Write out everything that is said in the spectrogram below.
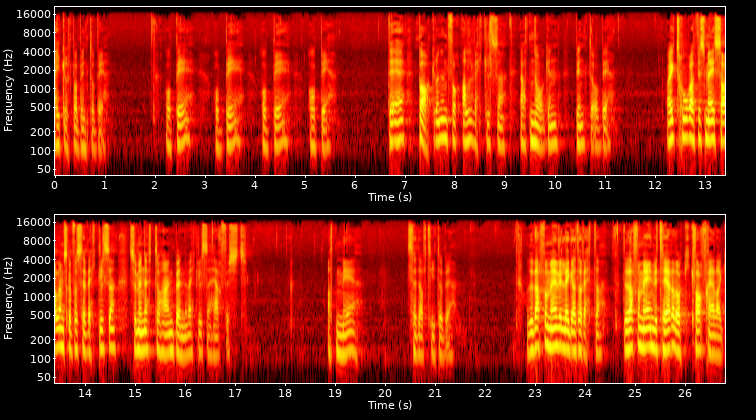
ei gruppe begynte å be. Og be og be og be og be. Det er bakgrunnen for all vekkelse, at noen begynte å be. Og jeg tror at Hvis vi i Salem skal få se vekkelse, så er vi nødt til å ha en bønnevekkelse her først at vi setter av tid til å be. Og Det er derfor vi vil legge til rette. Det er derfor vi inviterer dere hver fredag.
